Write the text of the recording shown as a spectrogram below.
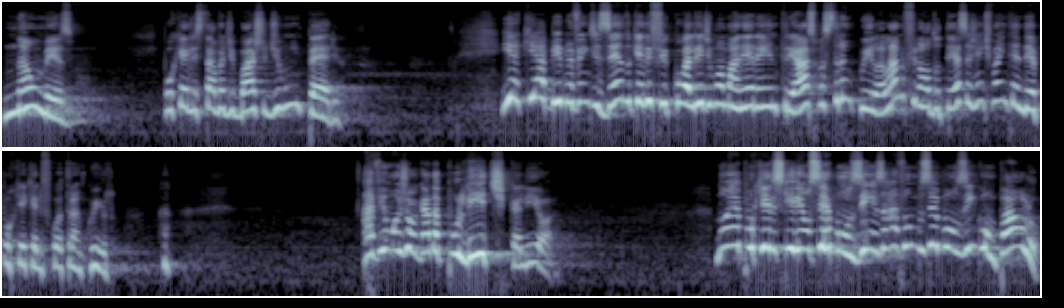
Não mesmo porque ele estava debaixo de um império. E aqui a Bíblia vem dizendo que ele ficou ali de uma maneira, entre aspas, tranquila. Lá no final do texto a gente vai entender por que, que ele ficou tranquilo. Havia uma jogada política ali, ó. Não é porque eles queriam ser bonzinhos, ah, vamos ser bonzinhos com Paulo.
